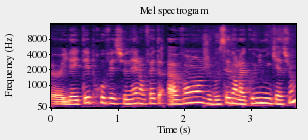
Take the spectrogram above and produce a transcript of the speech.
euh, il a été professionnel. En fait, avant, je bossais dans la communication.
